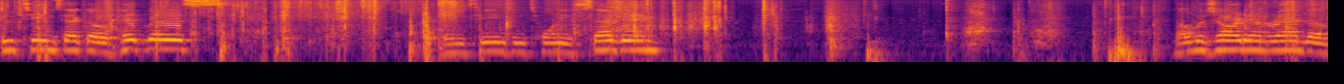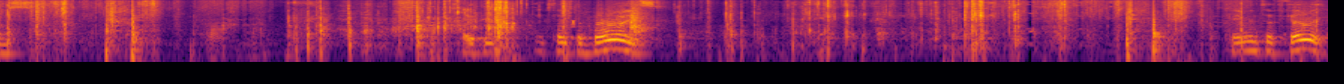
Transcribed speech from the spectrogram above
Two teams that go hitless. One teams in 27. No majority on randoms. Looks like the, looks like the boys. Came into Philly.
